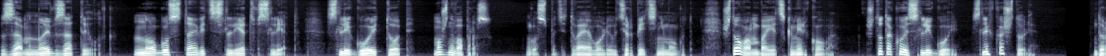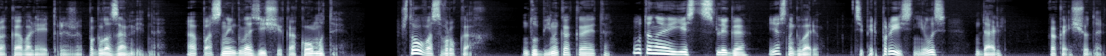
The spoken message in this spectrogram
За мной в затылок. Ногу ставить след в след. Слегой топь. Можно вопрос? Господи, твоя воля утерпеть не могут. Что вам, боец Камелькова? Что такое слегой? Слегка, что ли? Дурака валяет рыжая, по глазам видно. Опасные глазищи, как омуты. Что у вас в руках? Дубина какая-то. Вот она и есть слега, ясно говорю. Теперь прояснилось. Даль. Какая еще даль?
